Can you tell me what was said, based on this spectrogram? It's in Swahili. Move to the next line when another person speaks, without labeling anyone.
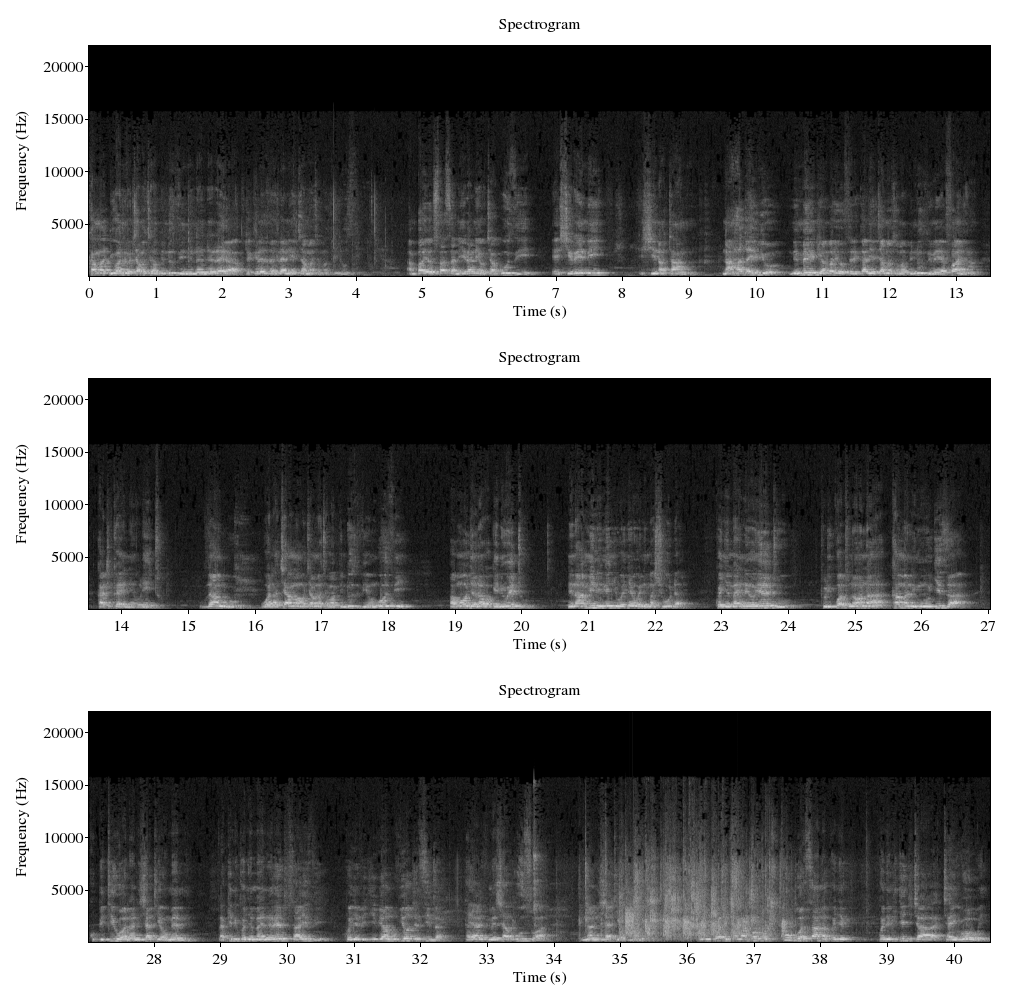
kama diwani wa Chama cha Mapinduzi ninaendelea kutekeleza ilani ya Chama cha Mapinduzi ambayo sasa ni ilani ya uchaguzi ishirini ishirini na tano na hata hivyo ni mengi ambayo serikali ya Chama cha Mapinduzi imeyafanya katika eneo letu. Ndugu zangu wanachama wa Chama cha Mapinduzi, viongozi pamoja na wageni wetu, ninaamini ninyi wenyewe ni mashuhuda. Kwenye maeneo yetu tulikuwa tunaona kama ni muujiza kupitiwa na nishati ya umeme, lakini kwenye maeneo yetu saa hizi kwenye vijiji vyangu vyote sita tayari vimeshaguswa na nishati ya umeme. Ilikuwa ni changamoto kubwa sana kwenye kwenye kijiji cha cha Igowe.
